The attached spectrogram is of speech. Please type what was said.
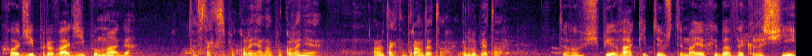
chodzi, prowadzi i pomaga. To jest tak z pokolenia na pokolenie, ale tak naprawdę to, ja lubię to. To śpiewaki to już ty mają chyba we krwi,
